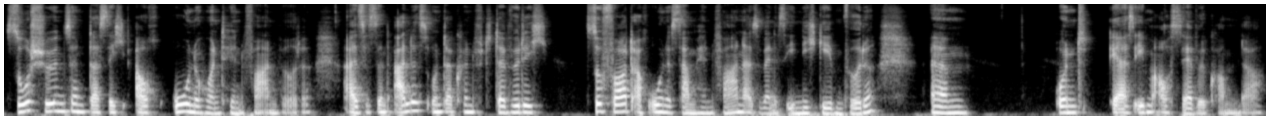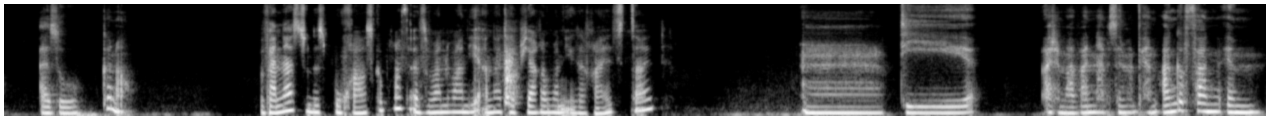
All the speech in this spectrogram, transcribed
so schön sind, dass ich auch ohne Hund hinfahren würde. Also es sind alles Unterkünfte, da würde ich sofort auch ohne Sam hinfahren, also wenn es ihn nicht geben würde. Ähm, und er ist eben auch sehr willkommen da. Also genau. Wann hast du das Buch rausgebracht? Also wann waren die anderthalb Jahre, wann ihr gereist seid? Mm, Die, warte mal, wann haben wir, wir haben angefangen im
